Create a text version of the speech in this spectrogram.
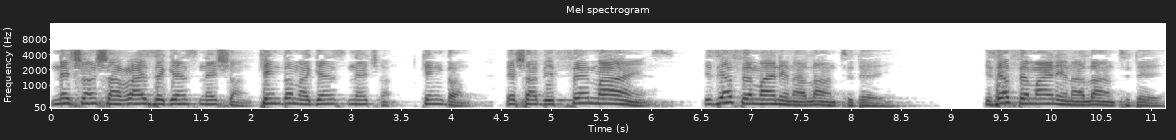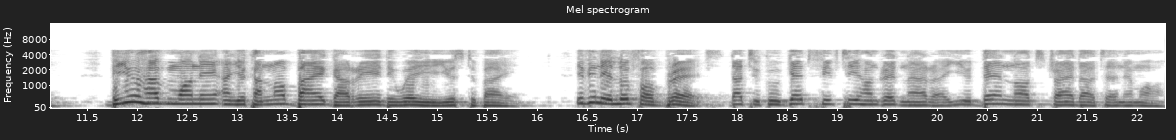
nation shall rise against nation, kingdom against nation, kingdom. There shall be famines. Is there famine in our land today? Is there famine in our land today? Do you have money and you cannot buy gari the way you used to buy it? Even a loaf of bread that you could get 50, 100 naira, you dare not try that anymore.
